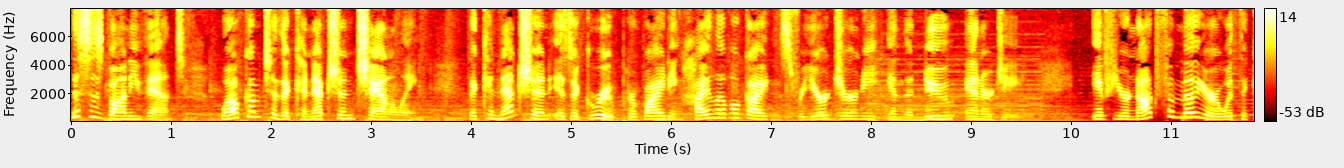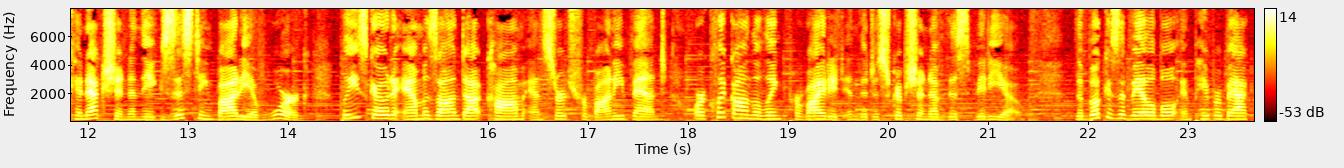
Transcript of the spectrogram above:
This is Bonnie Vent. Welcome to the Connection Channeling. The Connection is a group providing high level guidance for your journey in the new energy. If you're not familiar with the connection and the existing body of work, please go to Amazon.com and search for Bonnie Vent or click on the link provided in the description of this video. The book is available in paperback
